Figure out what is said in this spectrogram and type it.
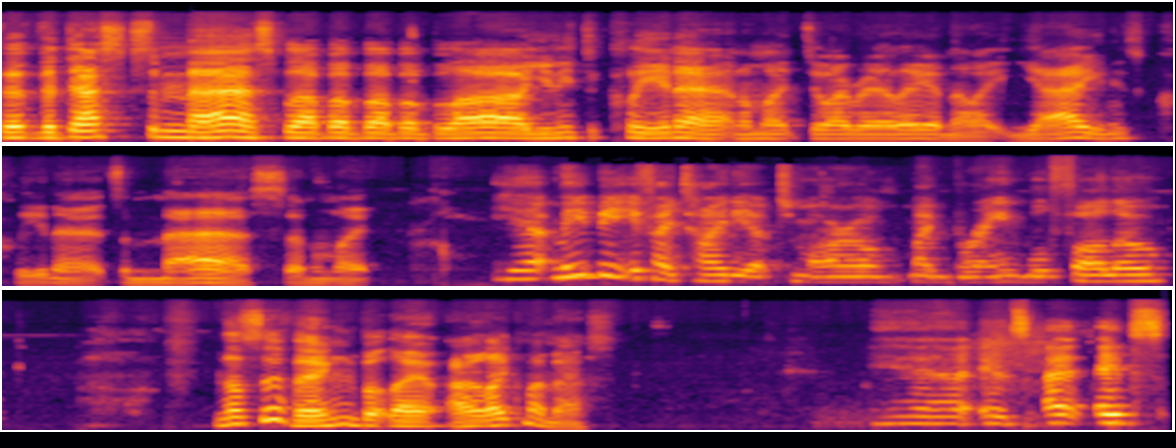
the the desk's a mess. Blah blah blah blah blah. You need to clean it." And I'm like, "Do I really?" And they're like, "Yeah, you need to clean it. It's a mess." And I'm like, Yeah, maybe if I tidy up tomorrow, my brain will follow. "That's the thing." But like, I like my mess. Yeah, it's I, it's.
